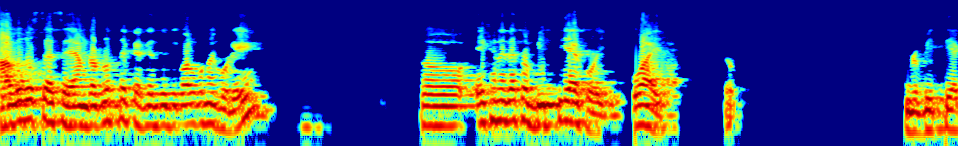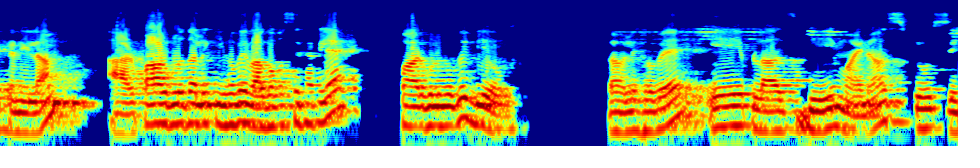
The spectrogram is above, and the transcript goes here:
ভাগ অবস্থায় আছে, আমরা প্রত্যেকটাকে যদি কল্পনা করি, তো এখানে দেখো বৃত্তি একই ওয়াই তো আমরা বৃত্তি একটা নিলাম। আর পাওয়ারগুলো তাহলে কি হবে? ভাগ অবস্থায় থাকলে পাওয়ারগুলো হবে বিয়োগ। তাহলে হবে a plus b minus two c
